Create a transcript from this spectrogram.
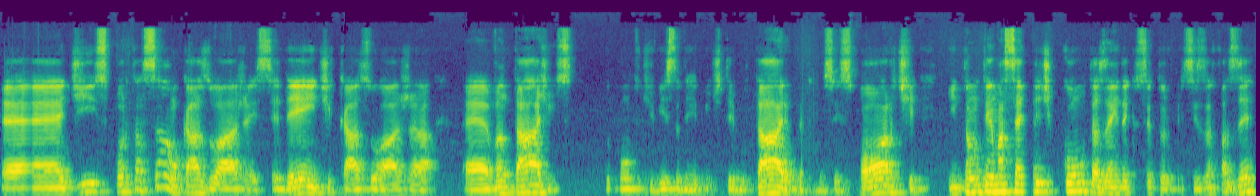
é, de exportação, caso haja excedente, caso haja é, vantagens do ponto de vista, de repente, tributário, para que você exporte. Então, tem uma série de contas ainda que o setor precisa fazer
